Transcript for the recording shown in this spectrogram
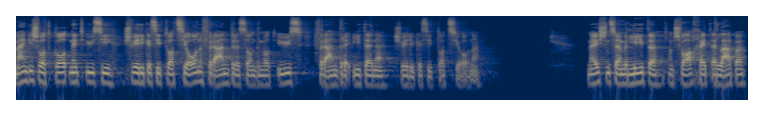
Manchmal will Gott nicht unsere schwierigen Situationen verändern, sondern will uns verändern in diesen schwierigen Situationen. Meistens, wenn wir Leiden und Schwachheit erleben,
